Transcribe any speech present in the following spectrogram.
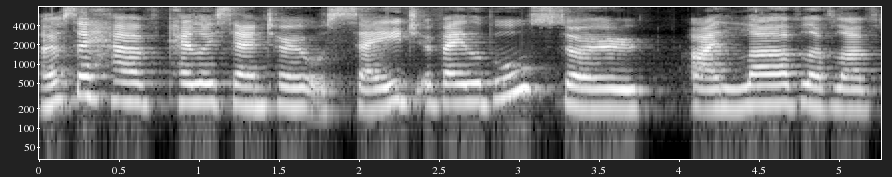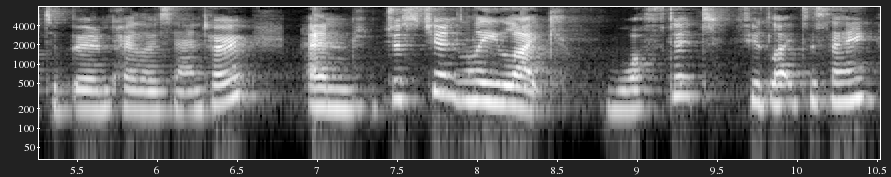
I also have Palo Santo or Sage available. So I love, love, love to burn Palo Santo and just gently like waft it, if you'd like to say,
